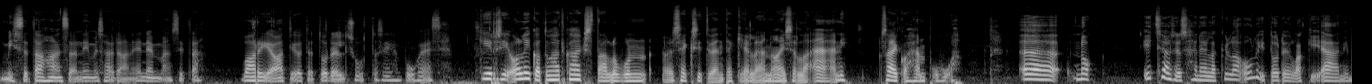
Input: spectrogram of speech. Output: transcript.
missä tahansa, niin me saadaan enemmän sitä variaatioita ja todellisuutta siihen puheeseen. Kirsi, oliko 1800-luvun seksityöntekijällä ja naisella ääni? Saiko hän puhua? Öö, no itse asiassa hänellä kyllä oli todellakin ääni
